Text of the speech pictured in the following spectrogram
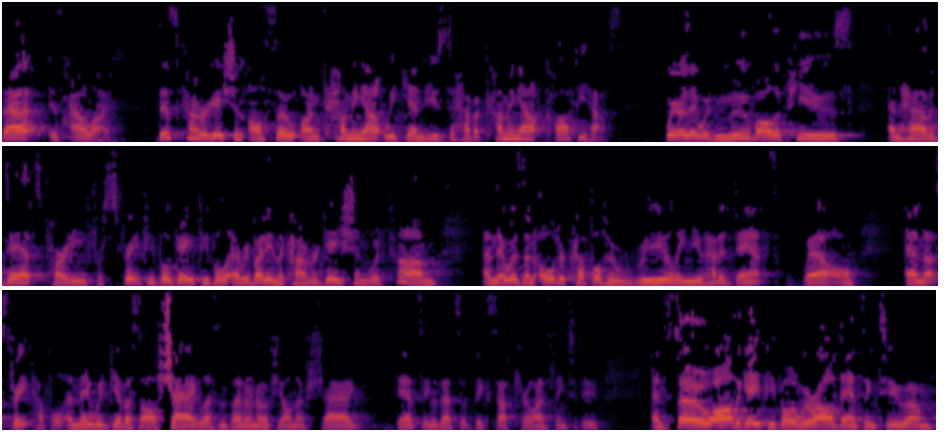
That is ally. This congregation also on coming out weekend used to have a coming out coffee house where they would move all the pews and have a dance party for straight people, gay people, everybody in the congregation would come. And there was an older couple who really knew how to dance well, and a straight couple, and they would give us all shag lessons. I don't know if y'all know shag dancing, that's a big South Carolina thing to do. And so all the gay people, and we were all dancing to um,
